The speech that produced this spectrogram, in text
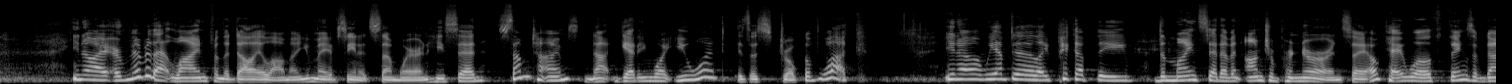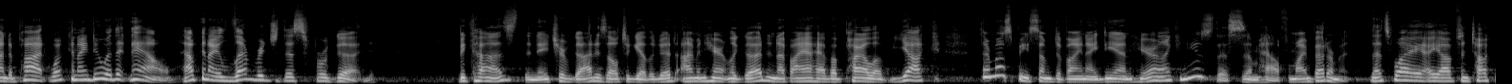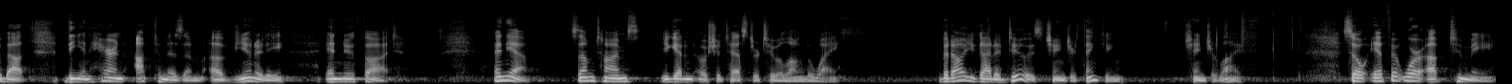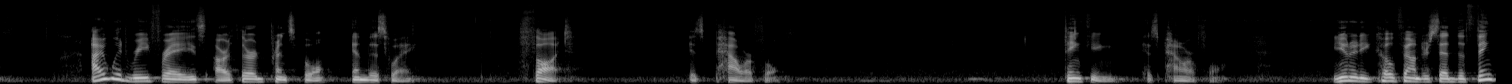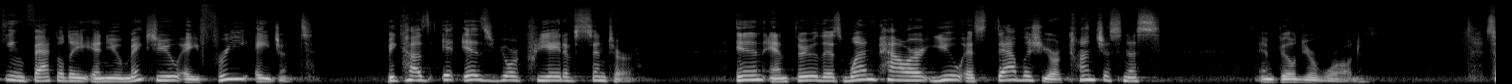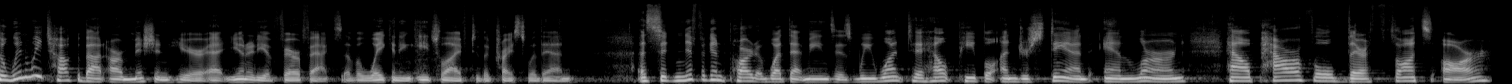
you know, I remember that line from the Dalai Lama. You may have seen it somewhere, and he said, "Sometimes not getting what you want is a stroke of luck." You know we have to like pick up the the mindset of an entrepreneur and say okay well if things have gone to pot what can i do with it now? How can i leverage this for good? Because the nature of god is altogether good. I'm inherently good and if i have a pile of yuck there must be some divine idea in here and i can use this somehow for my betterment. That's why i often talk about the inherent optimism of unity and new thought. And yeah sometimes you get an osha test or two along the way but all you got to do is change your thinking, change your life. So if it were up to me, I would rephrase our third principle in this way thought is powerful. Thinking is powerful. Unity co founder said, The thinking faculty in you makes you a free agent because it is your creative center. In and through this one power, you establish your consciousness and build your world. So, when we talk about our mission here at Unity of Fairfax of awakening each life to the Christ within, a significant part of what that means is we want to help people understand and learn how powerful their thoughts are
